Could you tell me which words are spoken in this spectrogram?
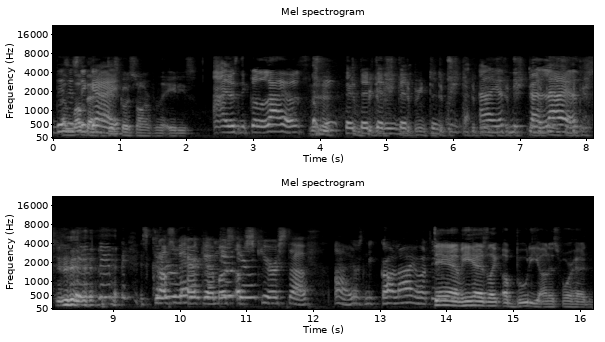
this I is love the that guy. disco song from the 80s. Ios Nikolaos. Ios Nikolaos. It's Kraftwerk, most obscure stuff. Ios Nikolaos. Damn, he has like a booty on his forehead.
